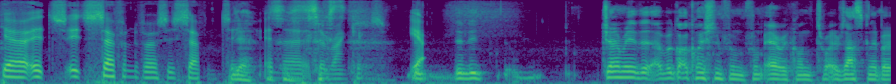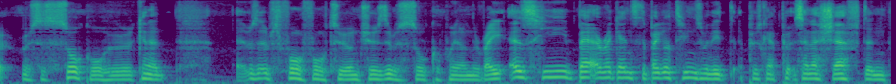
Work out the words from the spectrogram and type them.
Yeah, it's it's seven versus seventy yeah, in the, the rankings. Yeah. Did they, Jeremy, the, uh, we got a question from, from Eric on Twitter. He was asking about Moussa Sissoko, who kind of it was it was four four two on Tuesday with Sissoko playing on the right. Is he better against the bigger teams when he puts, kind of puts in a shift and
